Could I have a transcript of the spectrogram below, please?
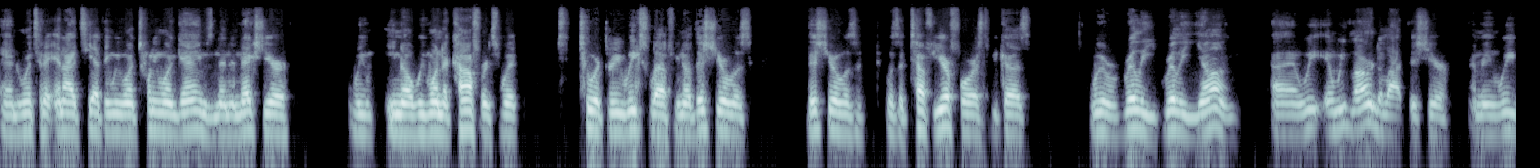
and went to the NIT. I think we won 21 games, and then the next year we you know we won the conference with two or three weeks left. You know, this year was this year was was a tough year for us because we were really really young uh, and we and we learned a lot this year. I mean, we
